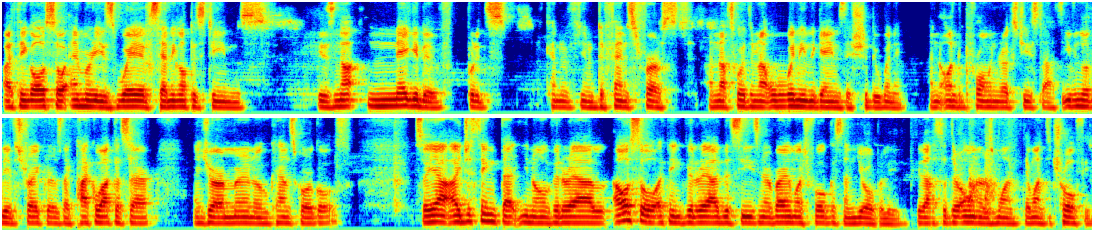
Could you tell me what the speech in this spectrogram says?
I think also Emery's way of setting up his teams is not negative, but it's kind of you know defense first, and that's why they're not winning the games they should be winning and underperforming their XG stats, even though they have strikers like Paco Alcacer and Gerard Moreno who can score goals. So yeah, I just think that you know Villarreal. Also, I think Villarreal this season are very much focused on Europa League because that's what their owners want. They want the trophy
